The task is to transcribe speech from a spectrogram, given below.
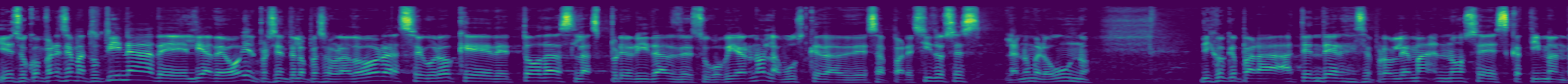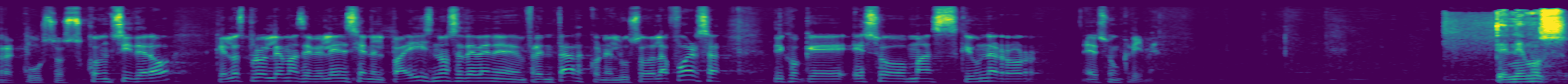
Y en su conferencia matutina del día de hoy, el presidente López Obrador aseguró que de todas las prioridades de su gobierno, la búsqueda de desaparecidos es la número uno. Dijo que para atender ese problema no se escatiman recursos. Consideró que los problemas de violencia en el país no se deben enfrentar con el uso de la fuerza. Dijo que eso más que un error es un crimen. Tenemos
